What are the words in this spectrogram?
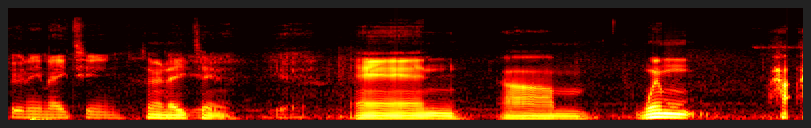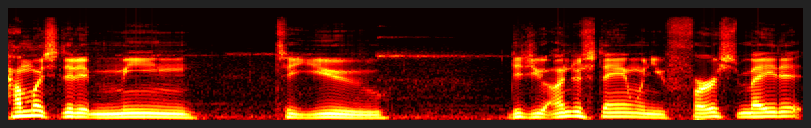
turning 18. turning eighteen, Yeah. and um, when h- how much did it mean to you? Did you understand when you first made it,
